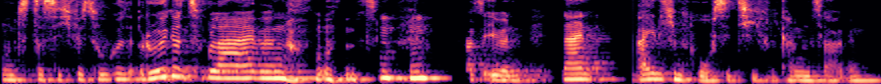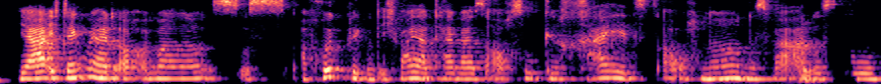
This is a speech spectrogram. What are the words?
Und dass ich versuche, ruhiger zu bleiben und mhm. was eben, nein, eigentlich im Positiven kann man sagen. Ja, ich denke mir halt auch immer, es ist auch rückblickend, ich war ja teilweise auch so gereizt auch, ne? Und das war alles so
